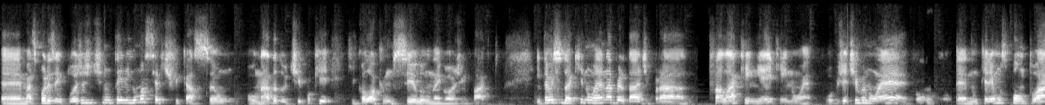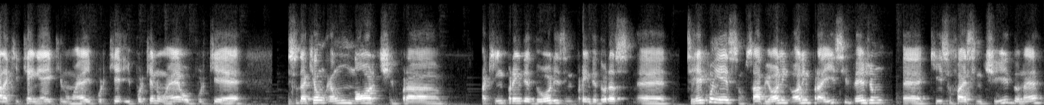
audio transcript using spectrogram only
É, mas, por exemplo, hoje a gente não tem nenhuma certificação ou nada do tipo que, que coloque um selo no negócio de impacto. Então, isso daqui não é, na verdade, para falar quem é e quem não é. O objetivo não é, é, não queremos pontuar aqui quem é e quem não é e por que, e por que não é ou por que é. Isso daqui é um, é um norte para que empreendedores e empreendedoras é, se reconheçam, sabe? Olhem, olhem para isso e vejam é, que isso faz sentido, né?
